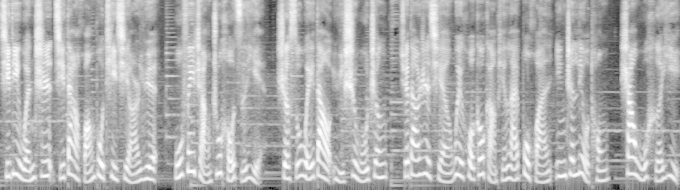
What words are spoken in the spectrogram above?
其弟闻之，即大黄布涕泣而曰：“吾非长诸侯子也，舍俗为道，与世无争。学道日浅，未获钩港平来不还，应真六通，杀无何意？”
